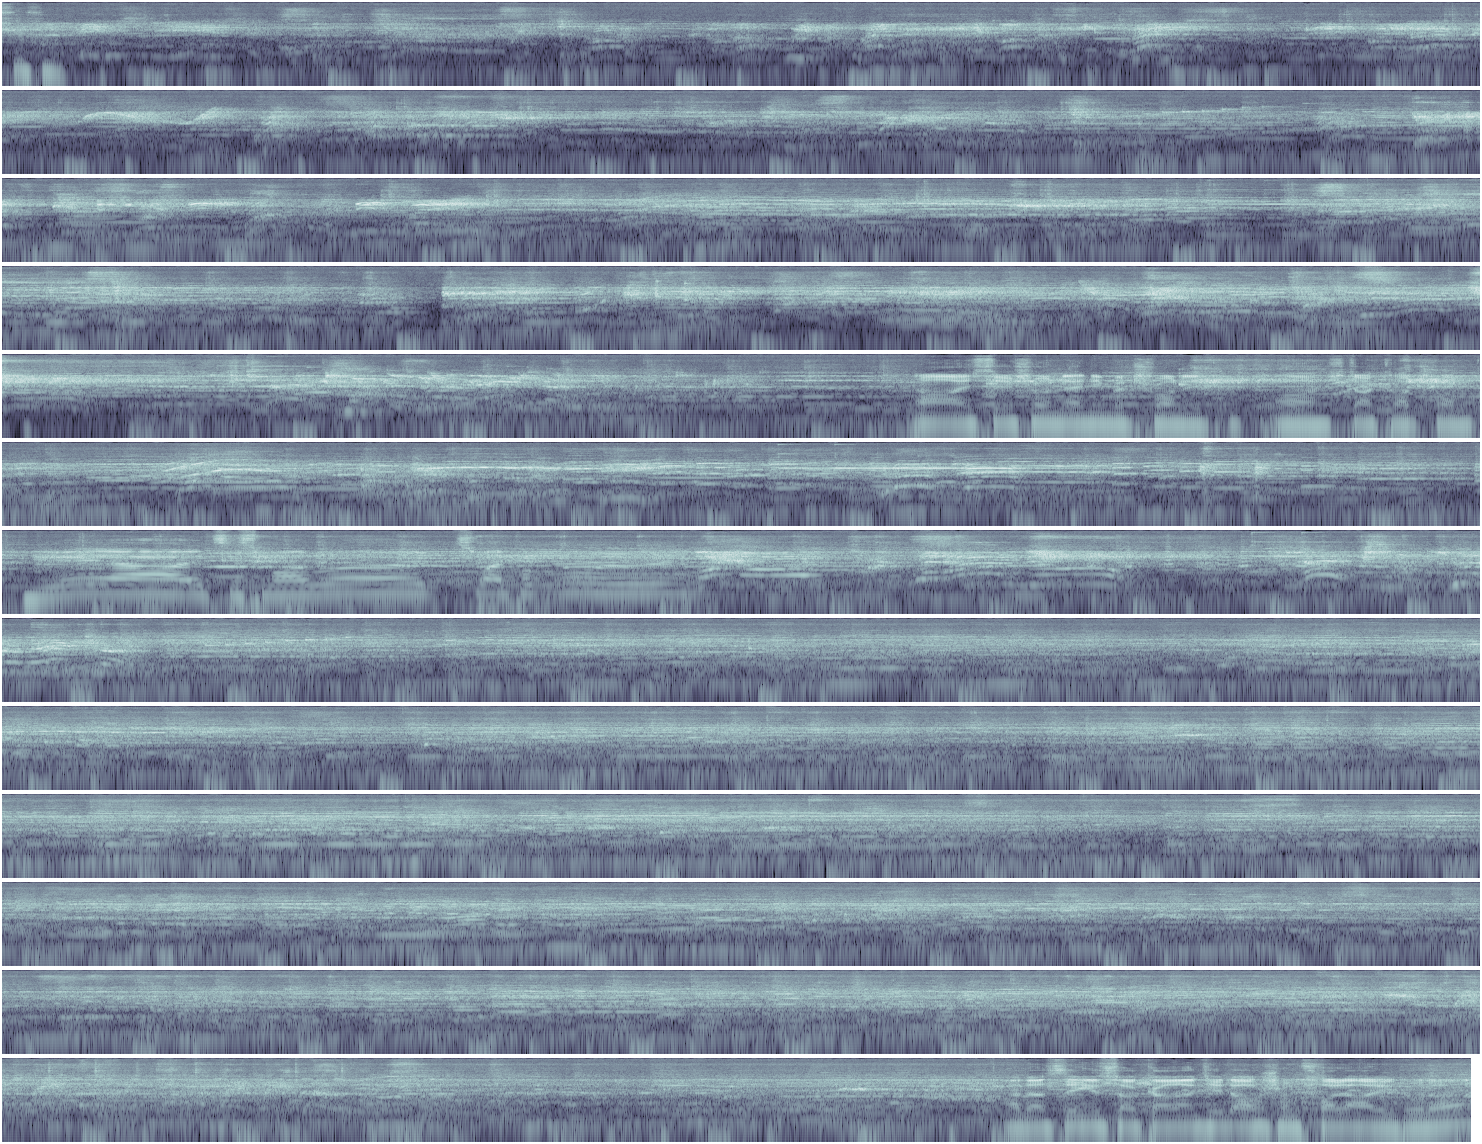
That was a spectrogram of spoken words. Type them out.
sehe schon Animatronic. Oh, ich dachte gerade schon. Yeah, it's a small world 2.0. Ah, das Ding ist doch garantiert auch schon voll alt, oder?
